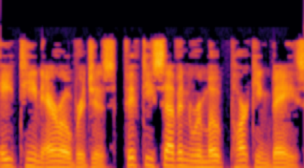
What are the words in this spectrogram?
18 aerobridges, 57 remote parking bays,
